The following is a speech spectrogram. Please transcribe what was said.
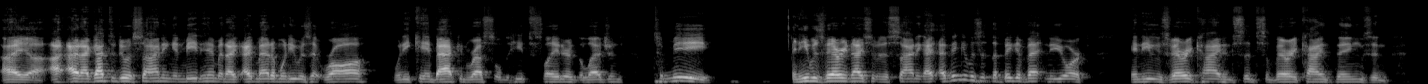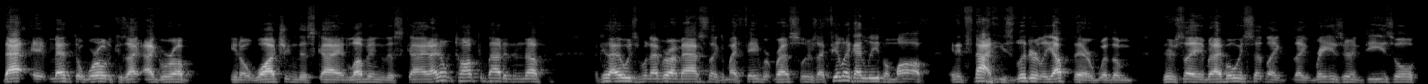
I, uh, I and I got to do a signing and meet him, and I, I met him when he was at Raw when he came back and wrestled Heath Slater, the legend. To me, and he was very nice with his signing. I, I think it was at the big event in New York, and he was very kind and said some very kind things, and that it meant the world because I, I grew up, you know, watching this guy and loving this guy. And I don't talk about it enough because I always, whenever I'm asked like my favorite wrestlers, I feel like I leave them off, and it's not. He's literally up there with them. There's like, but I've always said like like Razor and Diesel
